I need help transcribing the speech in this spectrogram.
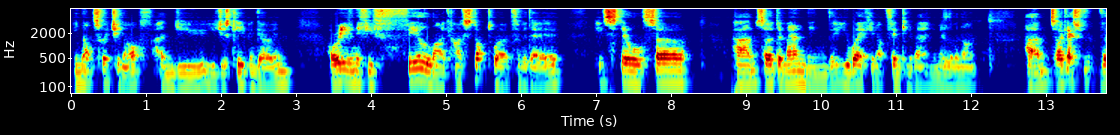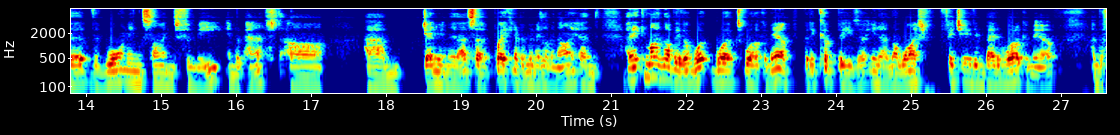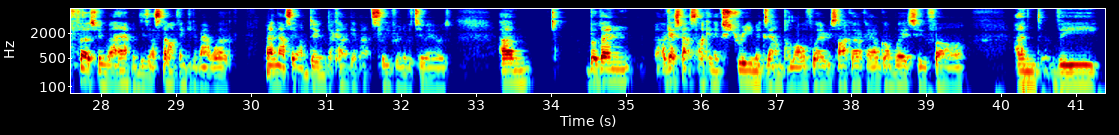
you're not switching off and you you're just keeping going, or even if you feel like I've stopped work for the day, it's still so um, so demanding that you're waking up thinking about it in the middle of the night. Um, so I guess the the warning signs for me in the past are um, genuinely that. So waking up in the middle of the night, and and it might not be that what work's working me up, but it could be that you know my wife's fidgeted in bed and woken me up, and the first thing that happens is I start thinking about work, and that's it. I'm doomed. I can't get back to sleep for another two hours. Um, but then I guess that's like an extreme example of where it's like, okay, I've gone way too far. And the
